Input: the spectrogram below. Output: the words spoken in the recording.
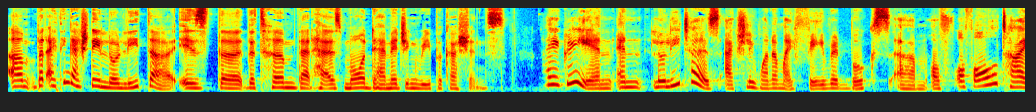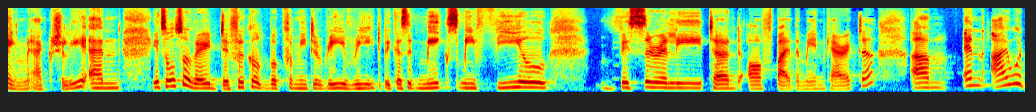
Um, but I think actually Lolita is the, the term that has more damaging repercussions. I agree, and and Lolita is actually one of my favorite books um, of of all time, actually, and it's also a very difficult book for me to reread because it makes me feel viscerally turned off by the main character. Um, and I would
